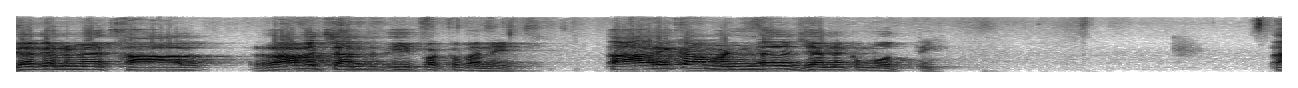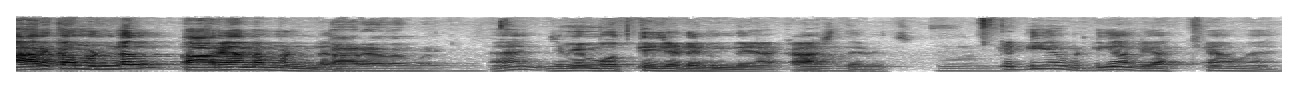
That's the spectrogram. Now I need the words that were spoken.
ਗਗਨ ਮੈਂ ਰਵ ਚੰਦ ਦੀਪਕ ਬਨੇ ਤਾਰਿਕਾ ਮੰਡਲ ਜਨਕ ਮੋਤੀ। ਤਾਰਿਕਾ ਮੰਡਲ ਤਾਰਿਆਂ ਦਾ ਮੰਡਲ। ਤਾਰਿਆਂ ਦਾ ਮੰਡਲ। ਹੈ ਜਿਵੇਂ ਮੋਤੀ ਜਿਹੜੇ ਹੁੰਦੇ ਆ ਆਕਾਸ਼ ਦੇ ਵਿੱਚ। ਕਿੱਡੀਆਂ ਵੱਡੀਆਂ ਵਿਆਖਿਆਵਾਂ ਹੈ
